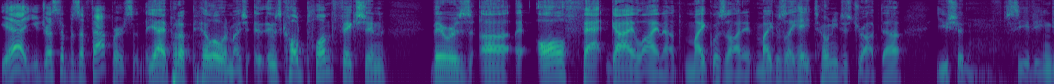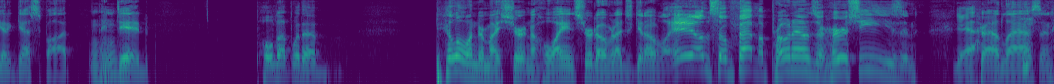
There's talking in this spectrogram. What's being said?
Yeah, you dressed up as a fat person. Yeah, I put a pillow in my. Sh- it was called Plump Fiction. There was uh all fat guy lineup. Mike was on it. Mike was like, "Hey, Tony just dropped out. You should see if you can get a guest spot." I did. Pulled up with a pillow under my shirt and a Hawaiian shirt over it. I just get up like, "Hey, I'm so fat. My pronouns are Hershey's," and Yeah. crowd laughs and.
